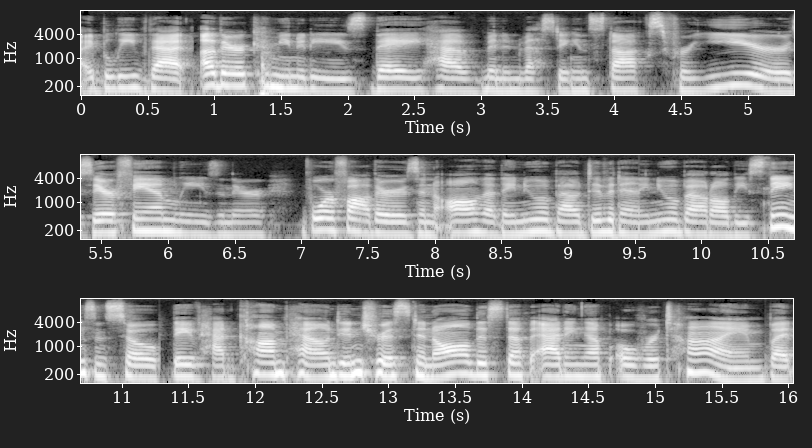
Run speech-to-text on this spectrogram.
i believe that other communities they have been investing in stocks for years their families and their forefathers and all that they knew about dividend they knew about all these things and so they've had compound interest and all this stuff adding up over time but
